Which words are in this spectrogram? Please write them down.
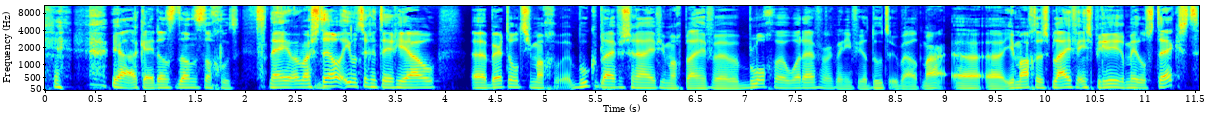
ja oké, dan, is- dan is het nog goed. Nee, maar stel iemand zegt tegen jou... eh Bertolt, je mag boeken blijven schrijven, je mag blijven bloggen, whatever. Ik weet niet of je dat doet überhaupt. Maar eh, je mag dus blijven inspireren middels tekst.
